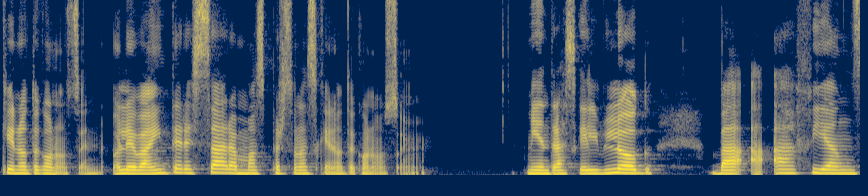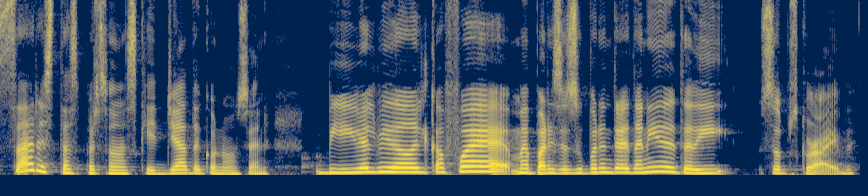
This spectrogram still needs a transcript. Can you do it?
que no te conocen o le va a interesar a más personas que no te conocen. Mientras que el blog va a afianzar a estas personas que ya te conocen. Vi el video del café, me pareció súper entretenido y te di subscribe.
